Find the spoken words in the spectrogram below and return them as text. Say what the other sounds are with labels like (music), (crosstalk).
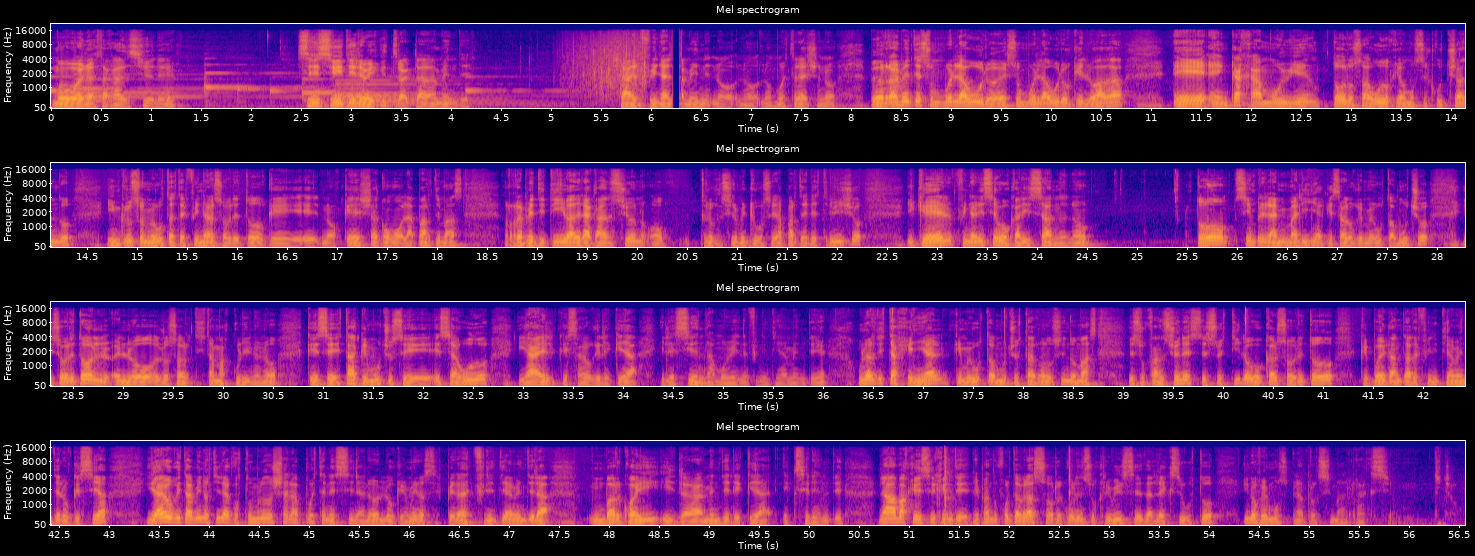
Muy buena esta canción, ¿eh? Sí, sí, tiene backing track, claramente. Ya el final también no, nos muestra eso, ¿no? Pero realmente es un buen laburo, ¿eh? es un buen laburo que lo haga. Eh, encaja muy bien todos los agudos que vamos escuchando. Incluso me gusta este final, sobre todo, que eh, nos quede ya como la parte más repetitiva de la canción, o creo que si no me equivoco sería parte del estribillo, y que él finalice vocalizando, ¿no? todo siempre en la misma línea, que es algo que me gusta mucho, y sobre todo en, los artistas masculinos, ¿no? Que se destaque mucho ese, ese, agudo y a él, que es algo que le queda y le sienta muy bien definitivamente. ¿eh? Un artista genial, que me gusta mucho estar conociendo más de sus canciones, de su estilo vocal sobre todo, que puede cantar definitivamente lo que sea, y algo que también nos tiene acostumbrados ya a la puesta en escena, ¿no? Lo que menos espera (laughs) definitivamente era un barco ahí y realmente le queda excelente. Nada más que decir, gente, les mando un fuerte abrazo, recuerden suscribirse, darle like si gustó y nos vemos en la próxima action.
